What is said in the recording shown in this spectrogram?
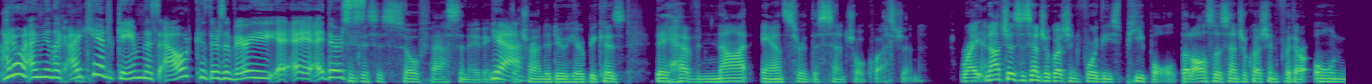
I don't. I mean, like, I can't game this out because there's a very I, I, there's I think this is so fascinating Yeah. what they're trying to do here because they have not answered the central question. Right? Not just a central question for these people, but also a central question for their own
